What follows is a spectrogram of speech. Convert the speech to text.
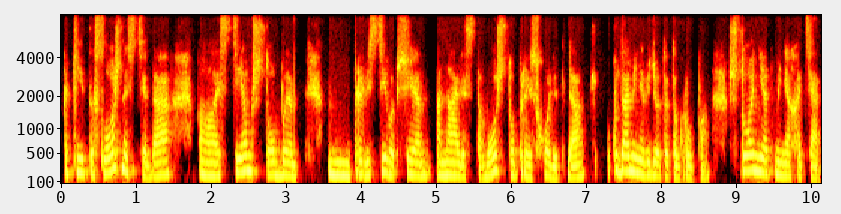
какие-то сложности да, а, с тем, чтобы провести вообще анализ того, что происходит, да, куда меня ведет эта группа, что они от меня хотят.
